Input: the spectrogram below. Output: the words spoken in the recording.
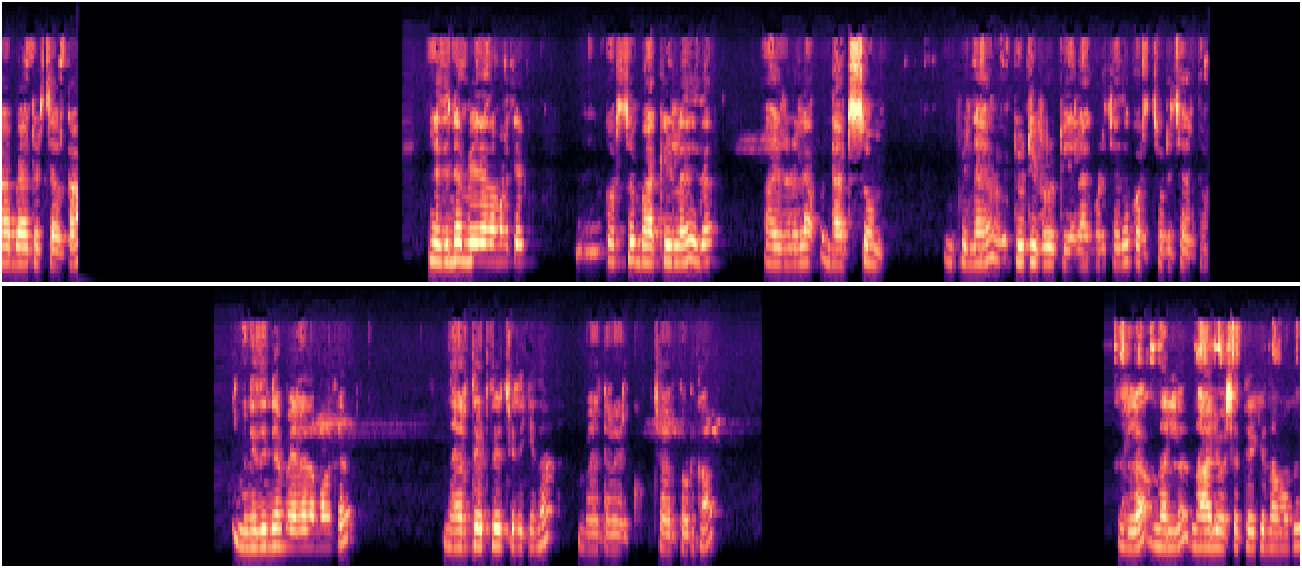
ആ ബാറ്റർ ചേർക്കാം. ഇതിന്റെ മേലെ നമ്മൾക്ക് കുറച്ച് ബാക്കിയുള്ള ഇത് അതിനുള്ള നട്ട്സും പിന്നെ ട്യൂട്ടി ഫ്രൂട്ടി എല്ലാം കൂടി ചെയ്ത് കുറച്ചുകൂടി ചേർത്ത് ഇനി ഇതിന്റെ മേലെ നമ്മൾക്ക് നേരത്തെ എടുത്ത് വെച്ചിരിക്കുന്ന ബാറ്റർ എടുക്കും ചേർത്ത് കൊടുക്കാം. എല്ലാം നല്ല നാല് വശത്തേക്ക് നമുക്ക്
